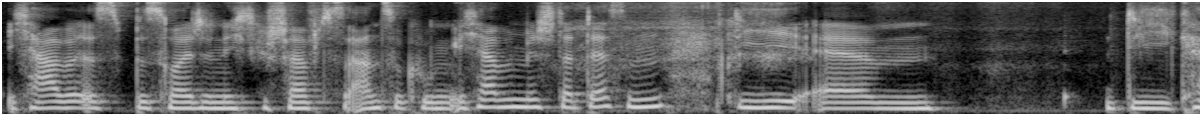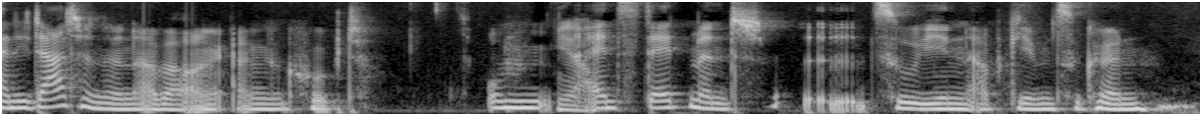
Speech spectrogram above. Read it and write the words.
Ich habe es bis heute nicht geschafft, es anzugucken. Ich habe mir stattdessen die ähm, die Kandidatinnen aber angeguckt, um ja. ein Statement äh, zu ihnen abgeben zu können.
